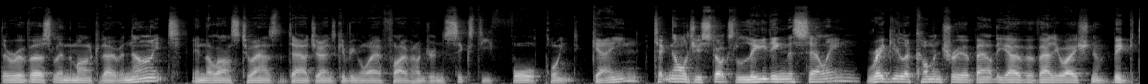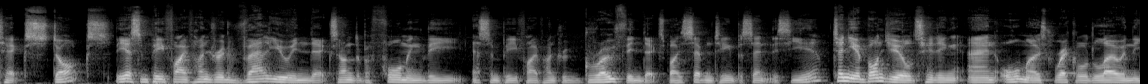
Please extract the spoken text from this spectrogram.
the reversal in the market overnight. In the last two hours, the Dow Jones giving away a 564 point gain. Technology stocks leading the selling. Regular commentary about the overvaluation of big tech stocks. The S&P 500 value index underperforming the S&P 500 growth index by 17% this year. 10-year bond yields hitting an almost record low in the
